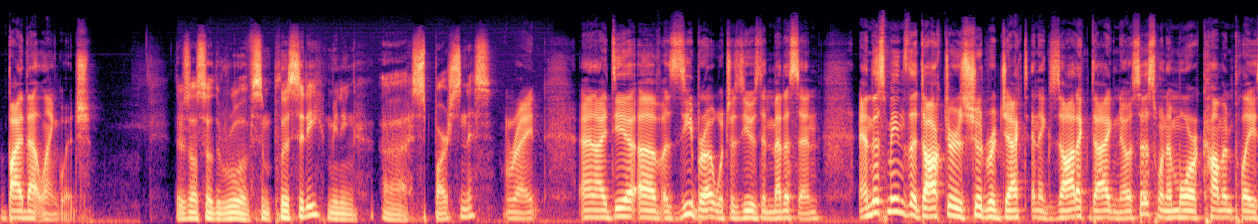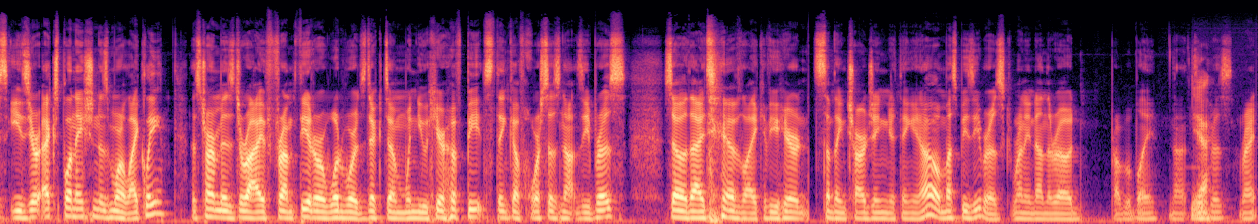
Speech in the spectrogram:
by that language. There's also the rule of simplicity, meaning uh, sparseness. right? An idea of a zebra, which is used in medicine. And this means that doctors should reject an exotic diagnosis when a more commonplace, easier explanation is more likely. This term is derived from Theodore Woodward's dictum when you hear hoofbeats, think of horses, not zebras. So the idea of like if you hear something charging, you're thinking, oh, it must be zebras running down the road. Probably not Yeah. zebras, right?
